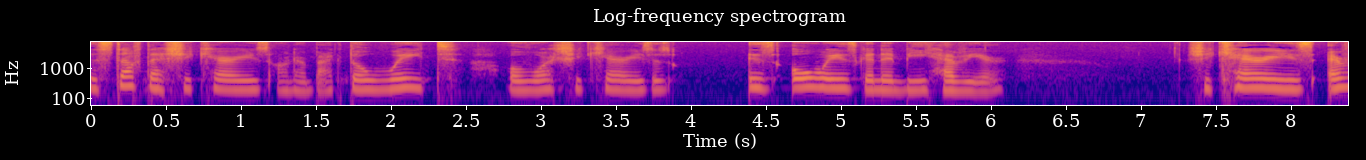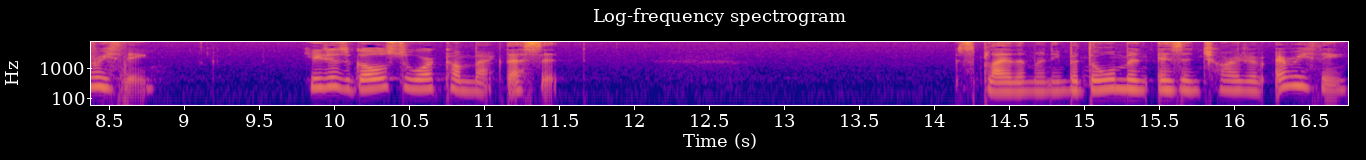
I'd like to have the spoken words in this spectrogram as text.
the stuff that she carries on her back, the weight of what she carries is is always going to be heavier. She carries everything. He just goes to work, come back. That's it. Supply the money, but the woman is in charge of everything.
